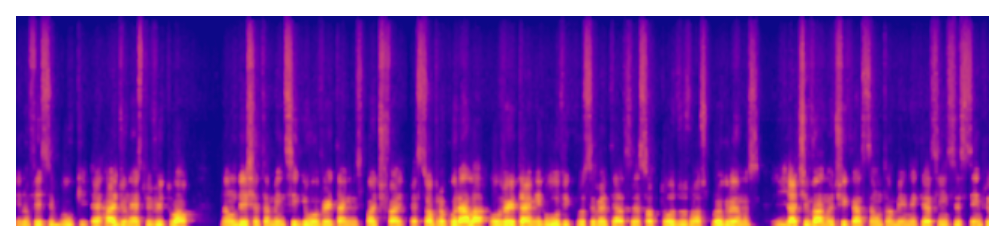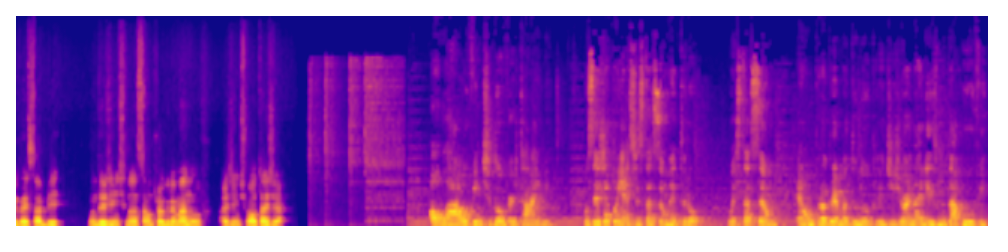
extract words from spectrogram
e no Facebook é Rádio Nesp Virtual. Não deixa também de seguir o Overtime no Spotify. É só procurar lá, Overtime Ruve, que você vai ter acesso a todos os nossos programas e ativar a notificação também, né? Que assim você sempre vai saber quando a gente lançar um programa novo. A gente volta já. Olá, ouvinte do Overtime! Você já conhece o Estação Retrô? O Estação é um programa do núcleo de jornalismo da RUV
